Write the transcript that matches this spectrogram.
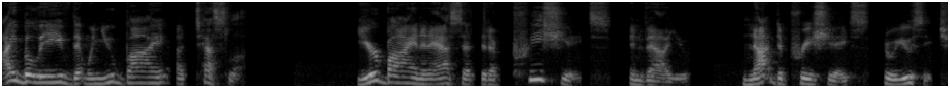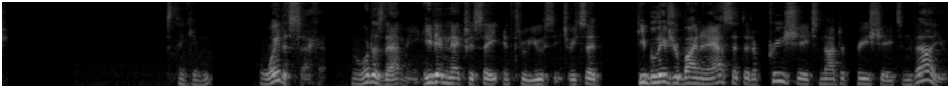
I believe that when you buy a Tesla, you're buying an asset that appreciates in value, not depreciates through usage. I was thinking, wait a second, what does that mean? He didn't actually say it through usage. He said he believes you're buying an asset that appreciates, not depreciates in value.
